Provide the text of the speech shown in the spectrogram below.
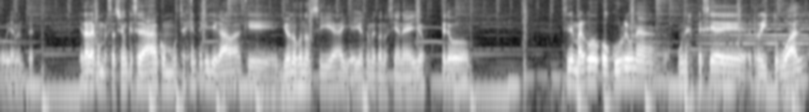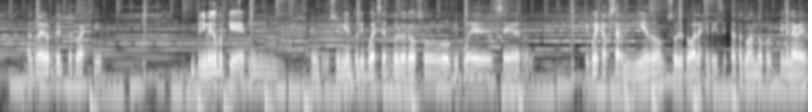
obviamente, era la conversación que se daba con mucha gente que llegaba que yo no conocía y ellos no me conocían a ellos, pero sin embargo ocurre una, una especie de ritual alrededor del tatuaje. Primero porque es un, es un procedimiento que puede ser doloroso o que puede ser que puede causar miedo, sobre todo a la gente que se está tatuando por primera vez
